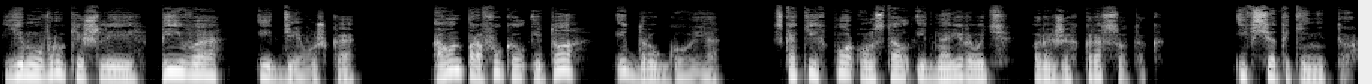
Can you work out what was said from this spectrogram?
Ему в руки шли пиво и девушка. А он профукал и то, и другое. С каких пор он стал игнорировать рыжих красоток? И все-таки не то.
